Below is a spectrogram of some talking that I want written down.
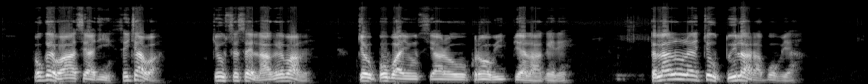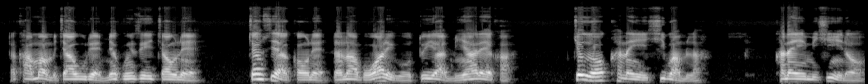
။ဟုတ်ကဲ့ပါဆရာကြီးစိတ်ချပါ။ကျုပ်ဆက်ဆက်လာခဲ့ပါမယ်။ကျုပ်ပုပ္ပယုံဆရာတော်ကိုကြော်ပြီးပြန်လာခဲ့တယ်။တ လန်းလုံးလဲကျုပ်သွေးလာတာပေါ့ဗျာ။တခါမှမကြောက်ဘူးတဲ့မြက်ကွင်းစေးအကြောင်းနဲ့ကြောက်စရာကောင်းတဲ့နာနာဘဝတွေကိုတွေ့ရမြင်ရတဲ့အခါကျုပ်ရောခဏရည်ရှိပါမလားခဏရည်မရှိရင်တော့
